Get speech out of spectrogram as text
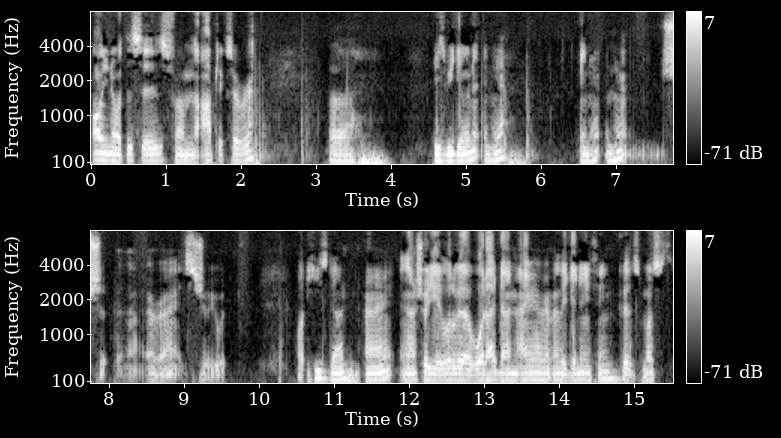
all you know what this is from the Optic server. Uh, he's be doing it in here. In here, in here. Sh Alright, show you what what he's done. Alright, and I'll show you a little bit of what I've done. I haven't really did anything, because most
